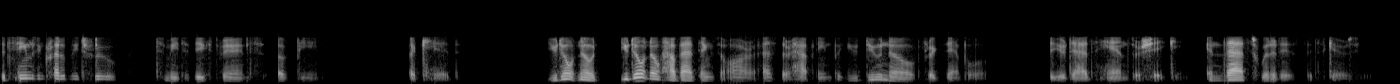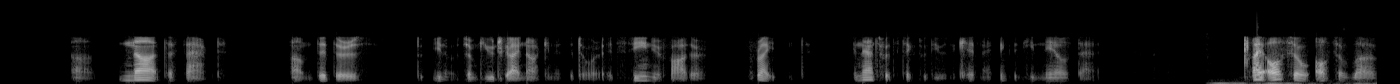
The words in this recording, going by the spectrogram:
that seems incredibly true to me to the experience of being a kid. You don't know you don't know how bad things are as they're happening, but you do know, for example, that your dad's hands are shaking, and that's what it is that scares you, um, not the fact um, that there's you know some huge guy knocking at the door. It's seeing your father frightened and that's what sticks with you as a kid. And I think that he nails that. I also also love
